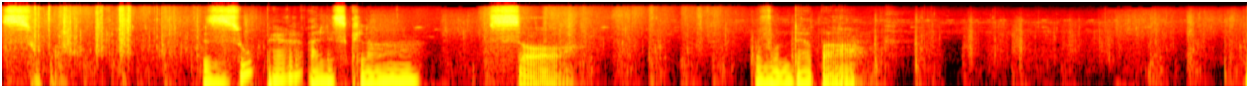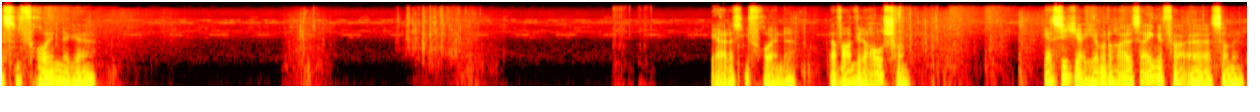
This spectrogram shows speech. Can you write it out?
Super. Super, alles klar. So. Wunderbar. Das sind Freunde, gell? Ja, das sind Freunde. Da waren wir doch auch schon. Ja, sicher. Hier haben wir doch alles eingesammelt.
